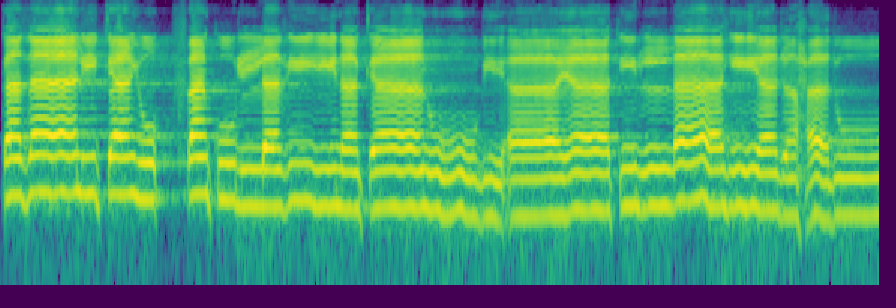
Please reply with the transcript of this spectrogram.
Kazalika yufaku allazina kanu bi ajati Allahi jahadun.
